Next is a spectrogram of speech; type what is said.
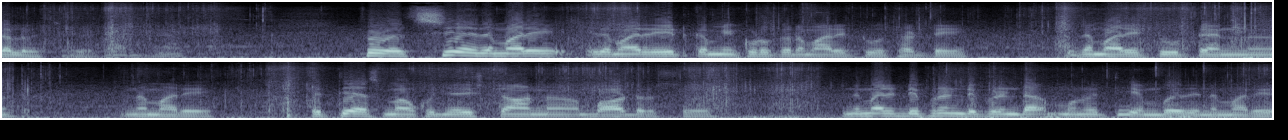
கல் வச்சது பாருங்கள் இப்போ வச்சு இது மாதிரி இது மாதிரி ரேட் கம்மி கொடுக்குற மாதிரி டூ தேர்ட்டி இது மாதிரி டூ டென்னு இந்த மாதிரி வித்தியாசமாக கொஞ்சம் இஷ்டான பார்டர்ஸு இந்த மாதிரி டிஃப்ரெண்ட் டிஃப்ரெண்ட்டாக முந்நூற்றி எண்பது இந்த மாதிரி.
